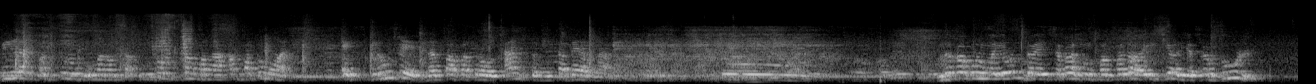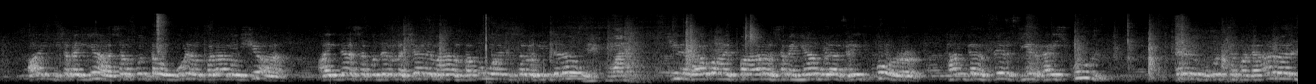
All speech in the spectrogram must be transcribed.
bilang pagsunod umano sa utos ng mga Apatuan. Exclusive, nagpapatrol Anthony Taberna. Nakakulong ngayon dahil sa kasong pagpatay si alias Abdul. Ayon sa kanya, 10 taong gulang pa lamang siya ay nasa poder na siya ng mga ampatuan sa Maguindanao. Sila raw ang nagpaaral sa kanya mula grade 4 hanggang third year high school. Pero bukod sa pag-aaral,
